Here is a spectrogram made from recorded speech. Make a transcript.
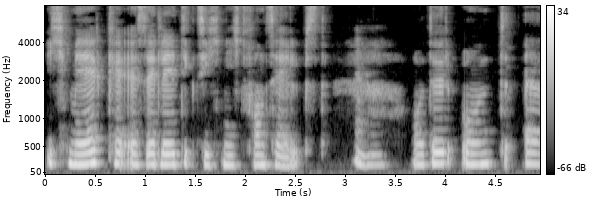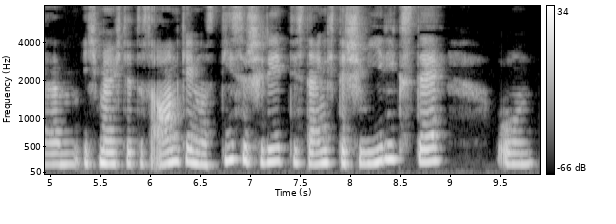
ich merke, es erledigt sich nicht von selbst. Mhm oder? Und ähm, ich möchte das angehen. Also dieser Schritt ist eigentlich der schwierigste und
